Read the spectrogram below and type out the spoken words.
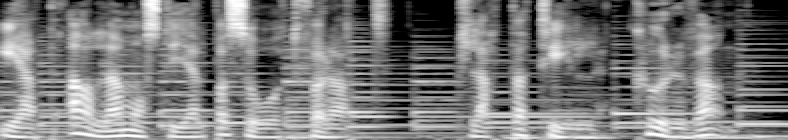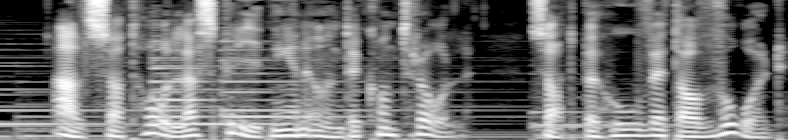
är att alla måste hjälpas åt för att platta till kurvan, alltså att hålla spridningen under kontroll så att behovet av vård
